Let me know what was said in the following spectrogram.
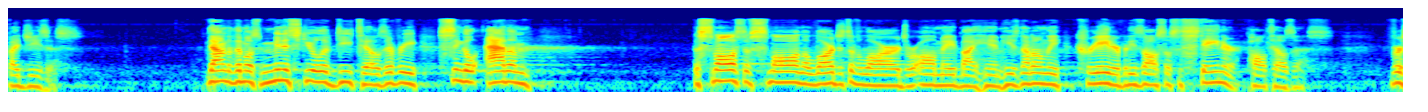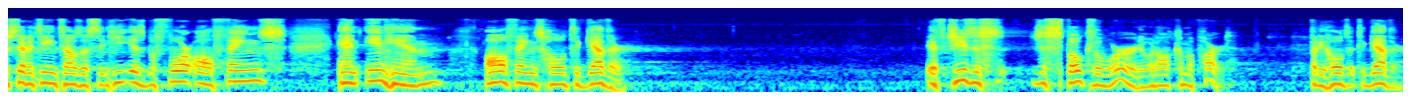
by Jesus. Down to the most minuscule of details, every single atom, the smallest of small and the largest of large, were all made by Him. He's not only creator, but He's also sustainer, Paul tells us. Verse 17 tells us that He is before all things, and in Him all things hold together. If Jesus just spoke the word, it would all come apart. But he holds it together.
